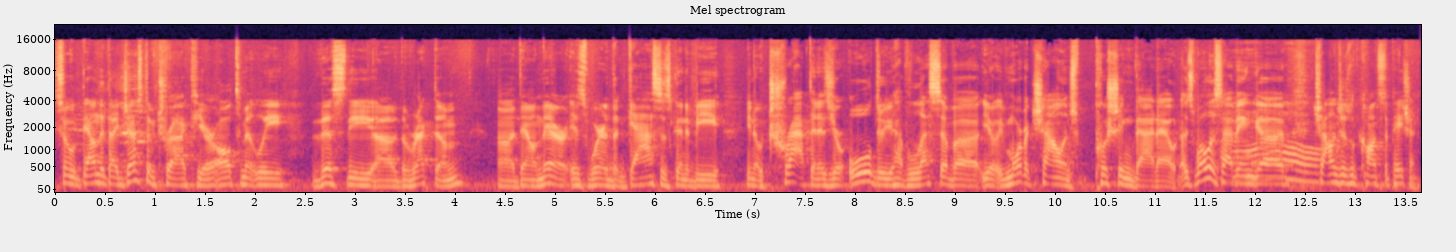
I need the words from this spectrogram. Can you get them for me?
So down the digestive tract here, ultimately this the uh, the rectum. Uh, down there is where the gas is going to be, you know, trapped. And as you're older, you have less of a, you know, more of a challenge pushing that out, as well as having uh, Oh. challenges with constipation.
